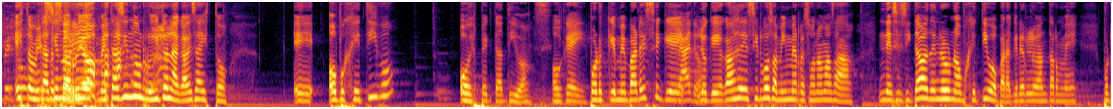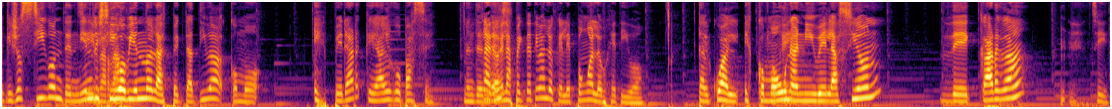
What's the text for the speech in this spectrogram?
esto me está haciendo ruido, me está haciendo un ruidito en la cabeza esto. Eh, objetivo o expectativa. Ok. Porque me parece que Claro. lo que acabas de decir vos a mí me resonó más a necesitaba tener un objetivo para querer levantarme, porque yo sigo entendiendo Sí, y sigo viendo la expectativa como esperar que algo pase. ¿Me entendés? Claro, la expectativa es lo que le pongo al objetivo. Tal cual, es como una nivelación de carga Sí.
